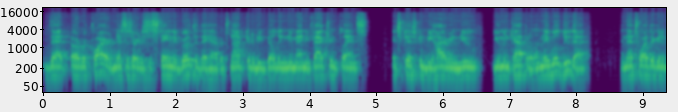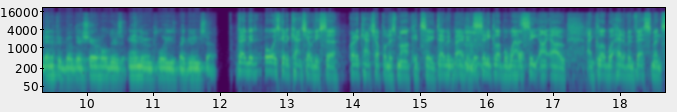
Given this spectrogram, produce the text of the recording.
that are required, necessary to sustain the growth that they have. It's not going to be building new manufacturing plants. It's just going to be hiring new human capital. And they will do that. And that's why they're going to benefit both their shareholders and their employees by doing so. David, always good to catch up with you, sir. Great to catch up on this market too. David Bailin, Citi Global Wealth CIO and Global Head of Investments.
